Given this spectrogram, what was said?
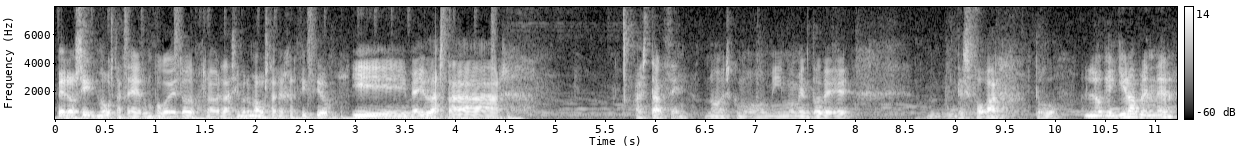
Pero sí, me gusta hacer un poco de todo, la verdad, siempre me gusta el ejercicio y me ayuda a estar a estar zen, ¿no? Es como mi momento de desfogar todo. Lo que quiero aprender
